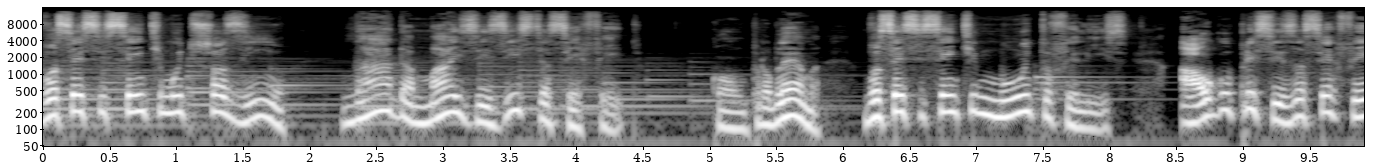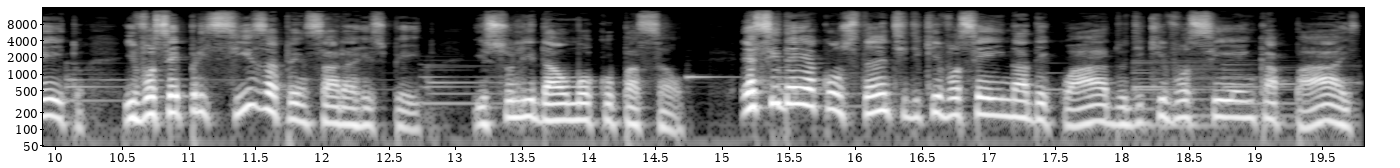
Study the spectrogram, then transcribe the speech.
você se sente muito sozinho. Nada mais existe a ser feito. Com o problema, você se sente muito feliz. Algo precisa ser feito e você precisa pensar a respeito. Isso lhe dá uma ocupação. Essa ideia constante de que você é inadequado, de que você é incapaz,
